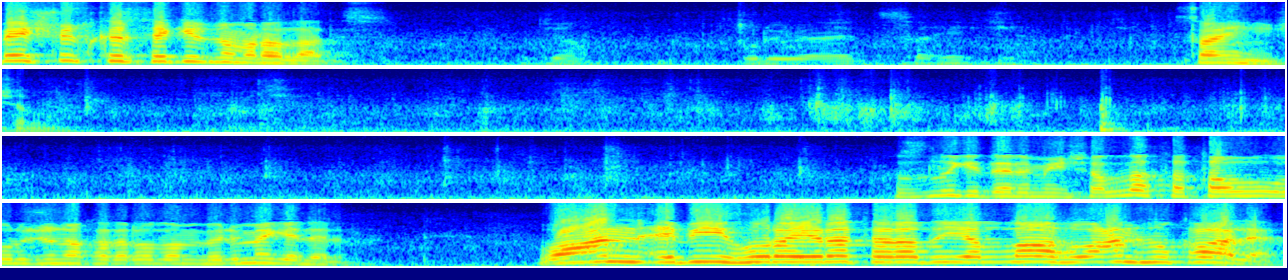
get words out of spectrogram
...548 numaralı hadis. Hocam bu rivayet sahih. Sahih inşallah. Hızlı gidelim inşallah. Tatavu orucuna kadar olan bölüme gelelim. Ve an Ebi Hureyre radıyallahu anhu kâle.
